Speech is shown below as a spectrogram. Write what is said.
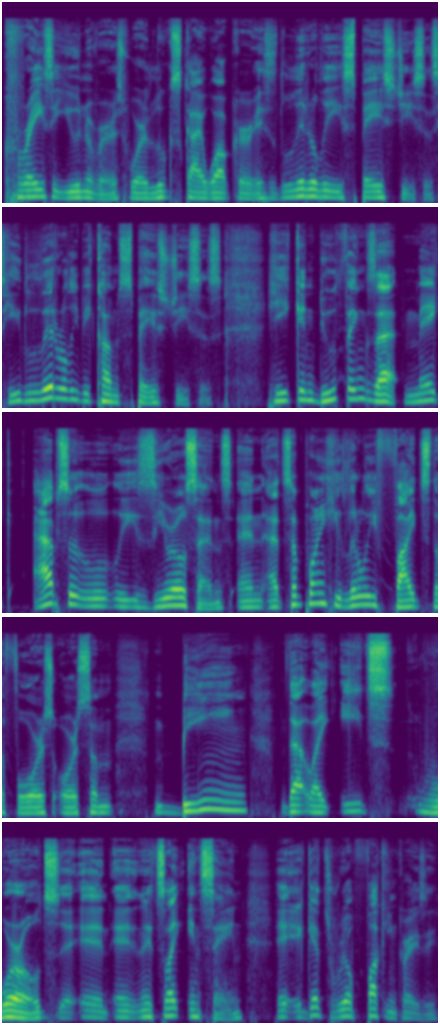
crazy universe where Luke Skywalker is literally space Jesus. He literally becomes space Jesus. He can do things that make absolutely zero sense and at some point he literally fights the force or some being that like eats worlds and, and it's like insane it, it, gets real fucking crazy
